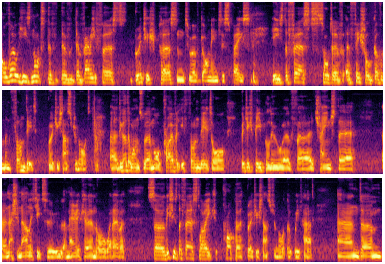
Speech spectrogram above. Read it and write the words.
although he's not the, the, the, very first British person to have gone into space, he's the first sort of official government funded British astronaut. Uh, the other ones were more privately funded or British people who have uh, changed their uh, nationality to American or whatever. So this is the first like proper British astronaut that we've had. And um,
